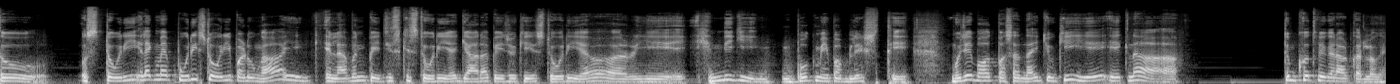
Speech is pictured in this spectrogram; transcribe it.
तो उस स्टोरी लाइक मैं पूरी स्टोरी पढ़ूँगा। ये एलेवन पेजेस की स्टोरी है, ग्यारह पेजों की स्टोरी है और ये हिंदी की बुक में पब्लिश थी। मुझे बहुत पसंद आई क्योंकि ये एक ना, तुम खुद फिगर आउट कर लोगे।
